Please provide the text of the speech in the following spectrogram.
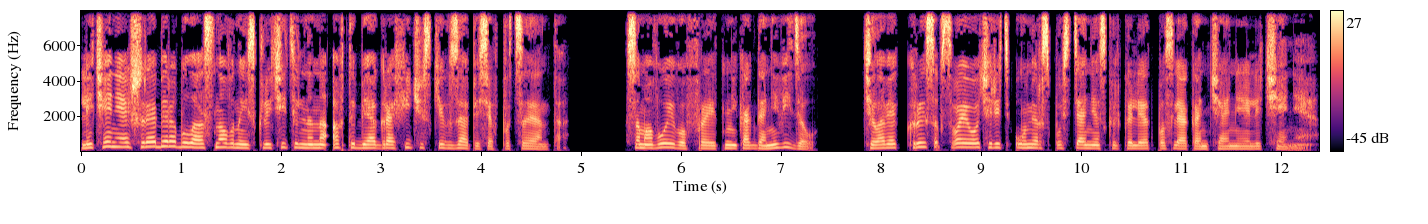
Лечение Шребера было основано исключительно на автобиографических записях пациента. Самого его Фрейд никогда не видел. Человек-крыса, в свою очередь, умер спустя несколько лет после окончания лечения.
